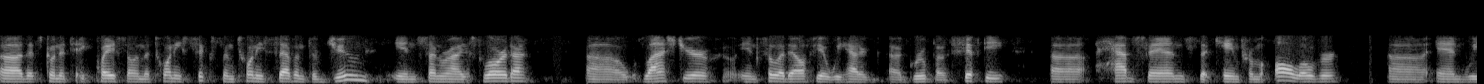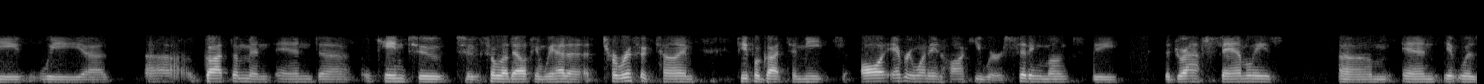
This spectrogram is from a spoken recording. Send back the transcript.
uh, that's going to take place on the 26th and 27th of June in Sunrise, Florida. Uh, last year in Philadelphia, we had a, a group of 50 uh, Habs fans that came from all over, uh, and we we uh, uh, got them and and uh, came to to Philadelphia. And we had a, terrific time. People got to meet all everyone in hockey. We were sitting amongst the the draft families, um, and it was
